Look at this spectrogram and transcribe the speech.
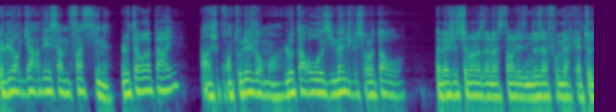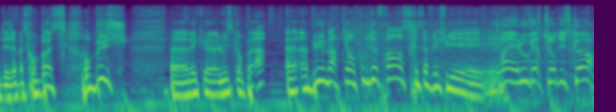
De le regarder, ça me fascine. Lautaro à Paris? Ah, je prends tous les jours moi. Lautaro Osimhen, je vais sur Lautaro. Ah ben justement dans un instant les, nos infos mercato déjà parce qu'on bosse, on bûche euh, avec euh, Luis Campos. Ah euh, un but marqué en Coupe de France, Christophe Lécuyer. Ouais, l'ouverture du score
